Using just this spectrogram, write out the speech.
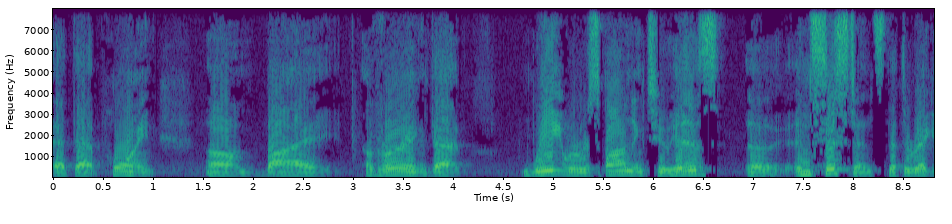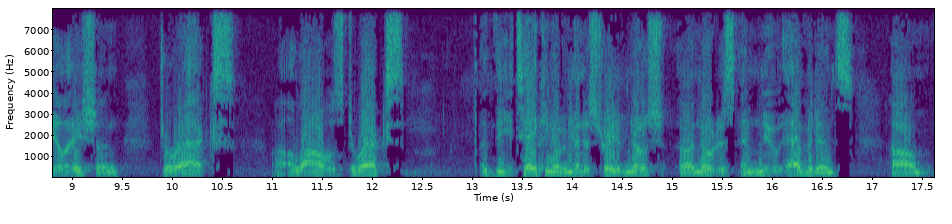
at that point um, by averring that we were responding to his uh, insistence that the regulation directs, uh, allows, directs the taking of administrative no- uh, notice and new evidence um,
